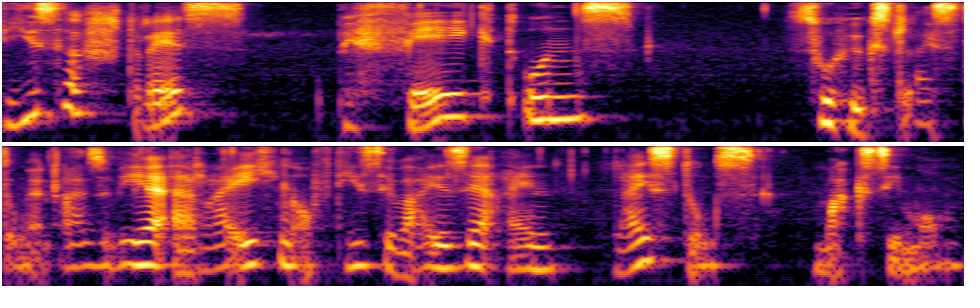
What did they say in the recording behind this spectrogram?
Dieser Stress befähigt uns, zu Höchstleistungen. Also wir erreichen auf diese Weise ein Leistungsmaximum.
